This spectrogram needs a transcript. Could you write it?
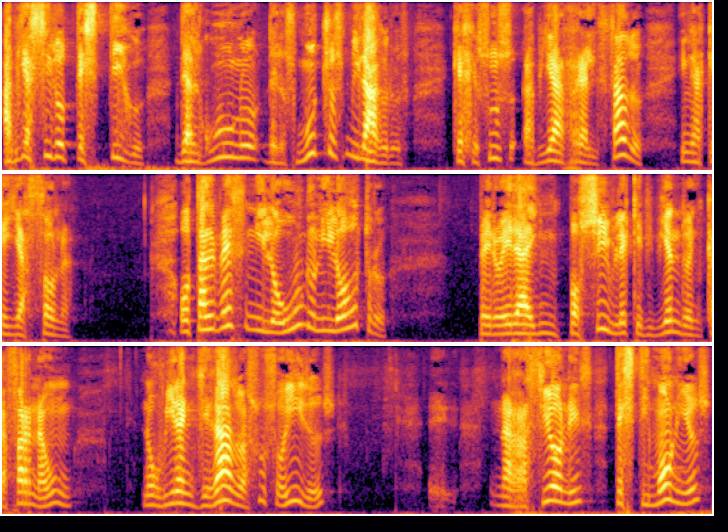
había sido testigo de alguno de los muchos milagros que Jesús había realizado en aquella zona? O tal vez ni lo uno ni lo otro, pero era imposible que viviendo en Cafarnaún no hubieran llegado a sus oídos eh, narraciones, testimonios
